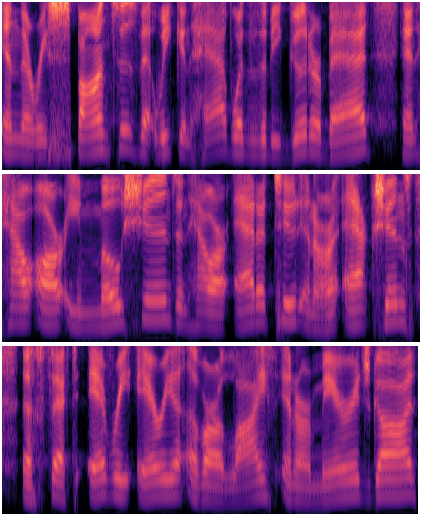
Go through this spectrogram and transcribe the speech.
and the responses that we can have, whether they be good or bad, and how our emotions and how our attitude and our actions affect every area of our life and our marriage, God,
